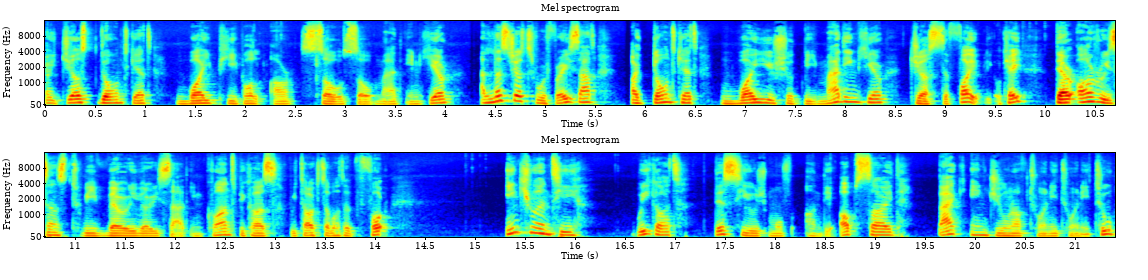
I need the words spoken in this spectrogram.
I just don't get why people are so, so mad in here. And let's just rephrase that. I don't get why you should be mad in here justifiably, okay? There are reasons to be very, very sad in quant because we talked about it before. In QNT, we got this huge move on the upside back in June of 2022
